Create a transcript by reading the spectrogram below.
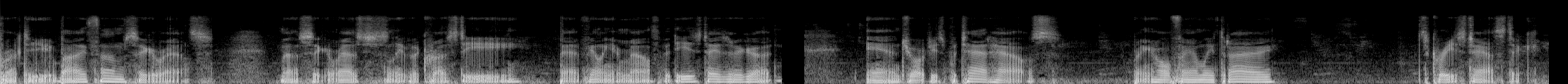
Brought to you by Thumb Cigarettes. Most cigarettes just leave a crusty, bad feeling in your mouth, but these taste are good. And Georgie's Patate House. Bring your whole family today. It's grease-tastic.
